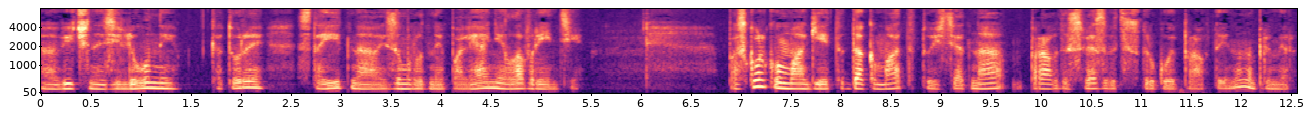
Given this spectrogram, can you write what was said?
э, вечно зеленый, который стоит на изумрудной поляне Лаврентий. Поскольку магия это догмат, то есть одна правда связывается с другой правдой. Ну, например,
